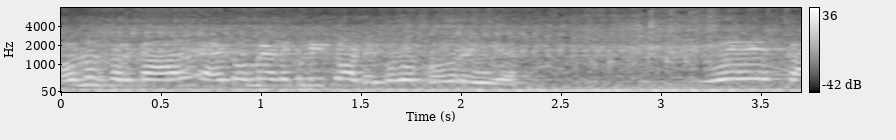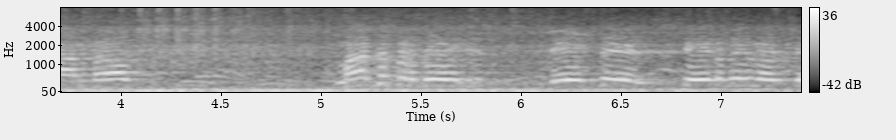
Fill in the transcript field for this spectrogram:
ਉਹਨੂੰ ਸਰਕਾਰ ਆਟੋਮੈਟਿਕਲੀ ਤੁਹਾਡੇ ਕੋਲੋਂ ਖੋ ਰਹੀ ਆ ਇਹ ਕੰਮ ਮੱਧ ਪ੍ਰਦੇਸ਼, ਦੇਸ਼ ਦੇ ਸਟੇਟ ਦੇ ਵਿੱਚ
